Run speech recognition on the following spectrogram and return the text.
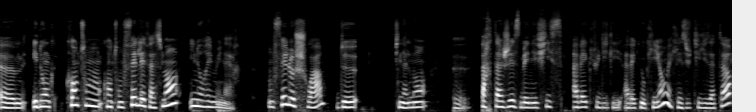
Euh, et donc, quand on, quand on fait de l'effacement, il nous rémunère. On fait le choix de finalement euh, partager ce bénéfice avec, avec nos clients, avec les utilisateurs,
